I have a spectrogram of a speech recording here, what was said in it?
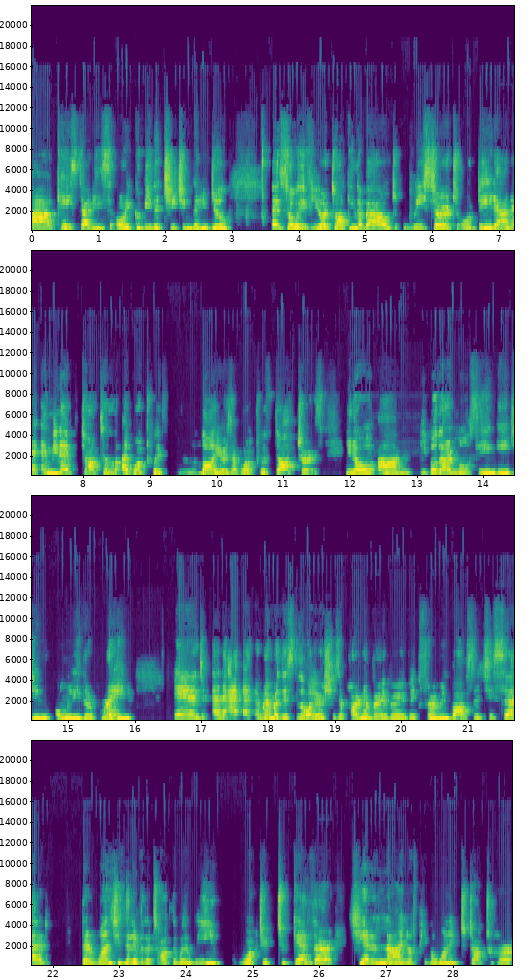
uh, case studies, or it could be the teaching that you do. And so, if you're talking about research or data, and I, I mean, I've talked to, I've worked with lawyers, I've worked with doctors, you know, um, people that are mostly engaging only their brain. And and I, I remember this lawyer, she's a partner a very very big firm in Boston. She said that once you deliver the talk the way we worked it together, she had a line of people wanting to talk to her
